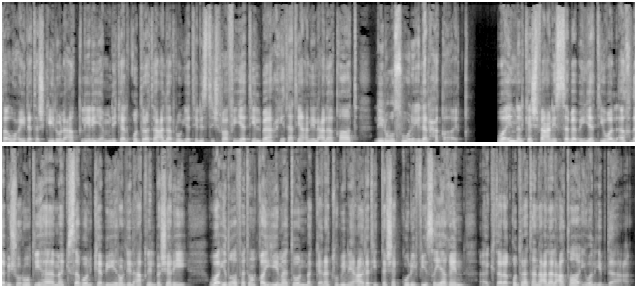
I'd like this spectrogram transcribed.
فأعيد تشكيل العقل ليملك القدرة على الرؤية الاستشرافية الباحثة عن العلاقات للوصول إلى الحقائق. وإن الكشف عن السببية والأخذ بشروطها مكسب كبير للعقل البشري وإضافة قيمة مكنته من إعادة التشكل في صيغ أكثر قدرة على العطاء والإبداع.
